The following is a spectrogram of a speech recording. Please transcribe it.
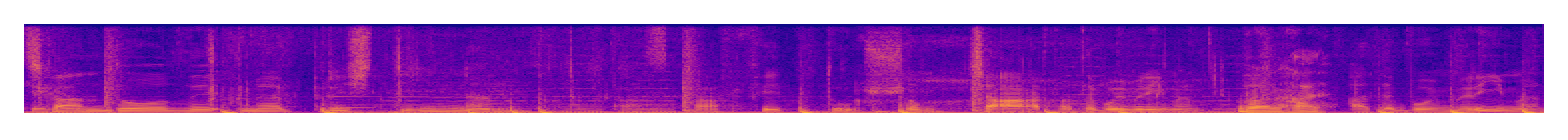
Çka ndodhi me Prishtinën? Pasi ka fitu shumë qartë, atë e bojmë rimen. Vënë, haj. Atë e bojmë rimen.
